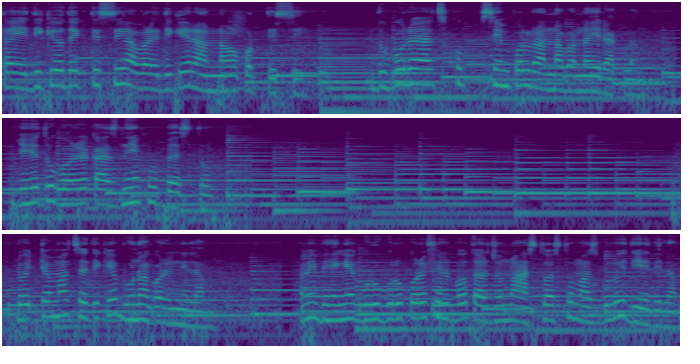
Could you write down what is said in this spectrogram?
তাই এদিকেও দেখতেছি, আবার এদিকে রান্নাও করতেছি। দুপুরে আজ খুব সিম্পল রান্না বান্নাই রাখলাম। যেহেতু ঘরের কাজ নিয়ে খুব ব্যস্ত। লইট্টা মাছ এদিকে ভুনা করে নিলাম। আমি ভেঙে গুরু গুরু করে ফেলব, তার জন্য আস্তে আস্তে মাছগুলোই দিয়ে দিলাম।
